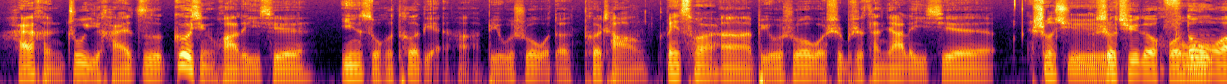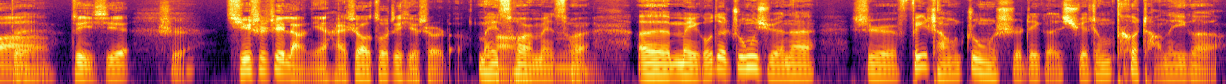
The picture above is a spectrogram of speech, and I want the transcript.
还很注意孩子个性化的一些因素和特点啊，比如说我的特长，没错，呃，比如说我是不是参加了一些社区社区的活动啊，这些，是其实这两年还是要做这些事儿的。没错啊没错嗯呃，美国的中学呢是非常重视这个学生特长的一个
